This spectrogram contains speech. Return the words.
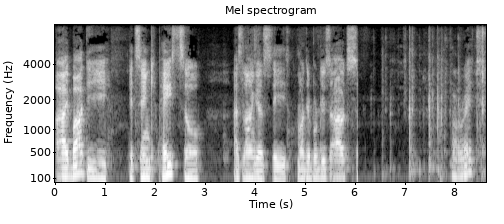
I bought the heatsink paste so as long as the motherboard is out so. all right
